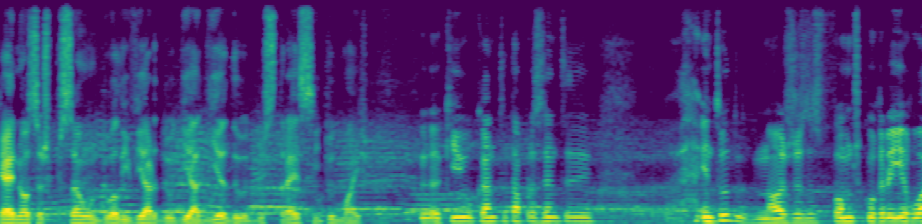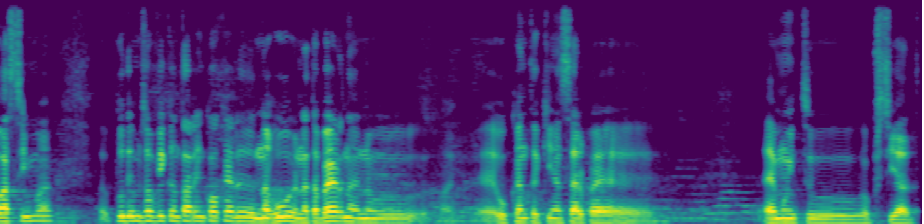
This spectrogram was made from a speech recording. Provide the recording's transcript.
que é a nossa expressão do aliviar do dia a dia, do, do stress e tudo mais. Aqui o canto está presente em tudo. Nós fomos correr aí a rua acima, podemos ouvir cantar em qualquer na rua, na taberna, no é, o canto aqui em Serpa é é muito apreciado.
